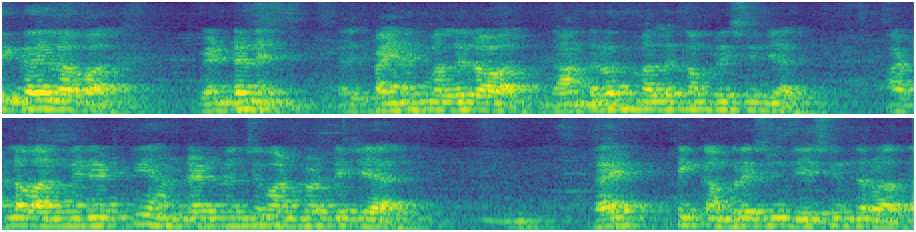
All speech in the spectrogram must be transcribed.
రికైల్ అవ్వాలి. వెంటనే. అది పైనకి మళ్ళీ రావాలి. దాని తర్వాత మళ్ళీ కంప్రెషన్ చేయాలి. అట్లా వన్ మినిట్కి హండ్రెడ్ నుంచి వన్ ట్వంటీ చేయాలి. రైట్ టీ కంప్రెషన్ చేసిన తర్వాత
